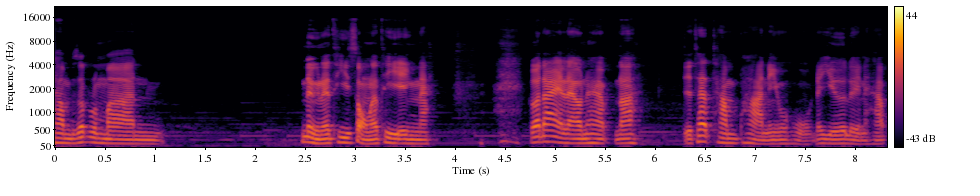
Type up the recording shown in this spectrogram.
ทำสักประมาณ 1 นาที 2 นาทีเองนะ ก็ได้แล้วนะครับนะ แต่ถ้าทำผ่านนี่โอ้โห ได้เยอะเลยนะครับ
